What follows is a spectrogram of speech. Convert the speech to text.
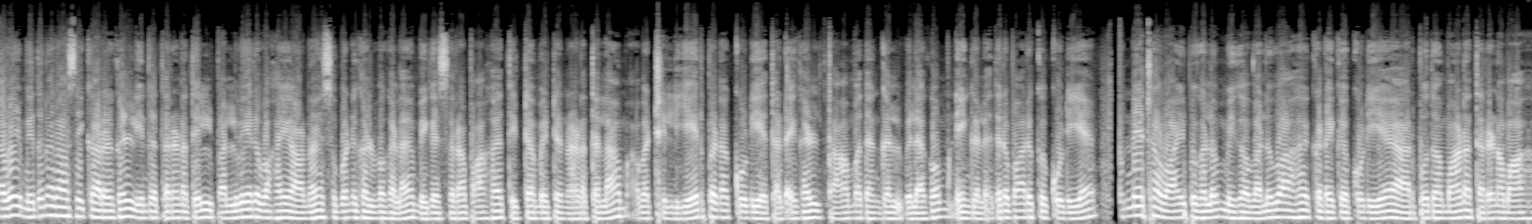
எனவே மிதுனராசிக்காரர்கள் இந்த தருணத்தில் பல்வேறு வகையான சுப நிகழ்வுகளை மிக சிறப்பாக திட்டமிட்டு நடத்தலாம். அவற்றில் ஏற்படக்கூடிய தடைகள் தாமதங்கள் விலகும். நீங்கள் எதிர்பார்க்கக்கூடிய முன்னேற்ற வாய்ப்புகளும் மிக வலுவாக கிடைக்கக்கூடிய அற்புதமான தருணமாக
